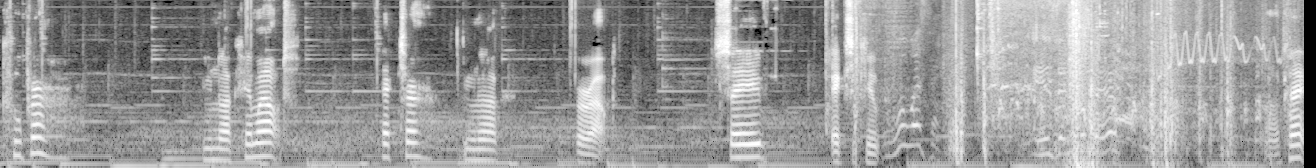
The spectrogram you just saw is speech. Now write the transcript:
Cooper. You knock him out. Hector. You knock her out. Save. Execute. What was that? Is anyone there? Okay.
